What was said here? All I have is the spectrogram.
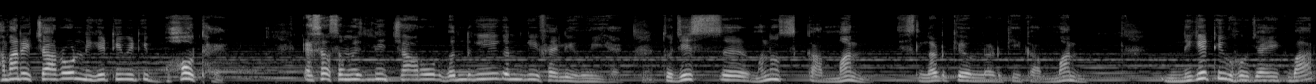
हमारे चारों निगेटिविटी बहुत है। ऐसा समझ लें, चारों ओर गंदगी ही गंदगी फैली हुई है। तो जिस मनुष्य का मन, जिस लड़के और लड़की का मन निगेटिव हो जाए एक बार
